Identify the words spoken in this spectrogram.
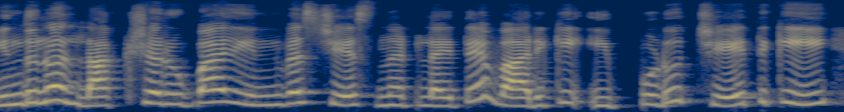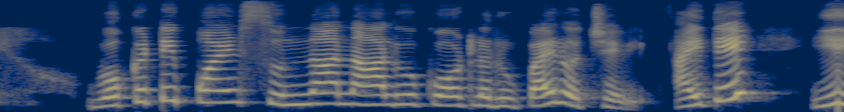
ఇందులో లక్ష రూపాయలు ఇన్వెస్ట్ చేసినట్లయితే వారికి ఇప్పుడు చేతికి ఒకటి పాయింట్ సున్నా నాలుగు కోట్ల రూపాయలు వచ్చేవి. అయితే ఈ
